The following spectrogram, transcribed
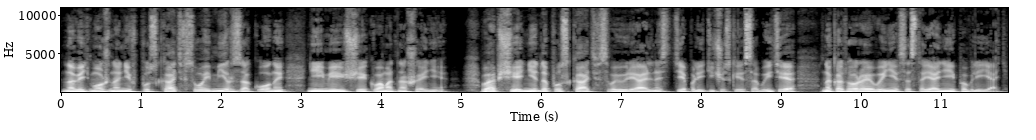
но ведь можно не впускать в свой мир законы, не имеющие к вам отношения. Вообще не допускать в свою реальность те политические события, на которые вы не в состоянии повлиять.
